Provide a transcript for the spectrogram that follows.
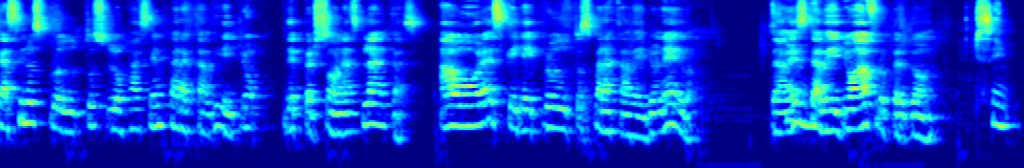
casi los productos los hacen para cabello de personas blancas. Ahora es que ya hay productos para cabello negro, ¿sabes? Cabello afro, perdón. Sí.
